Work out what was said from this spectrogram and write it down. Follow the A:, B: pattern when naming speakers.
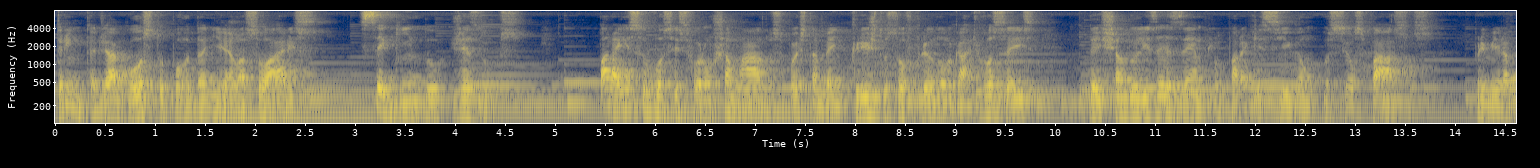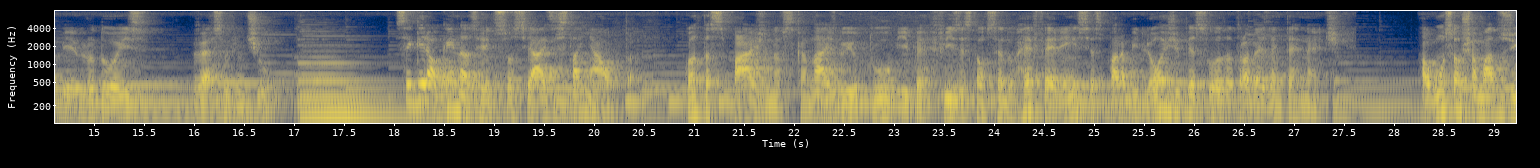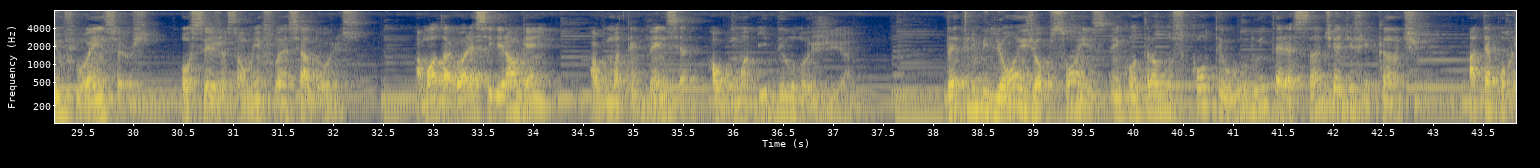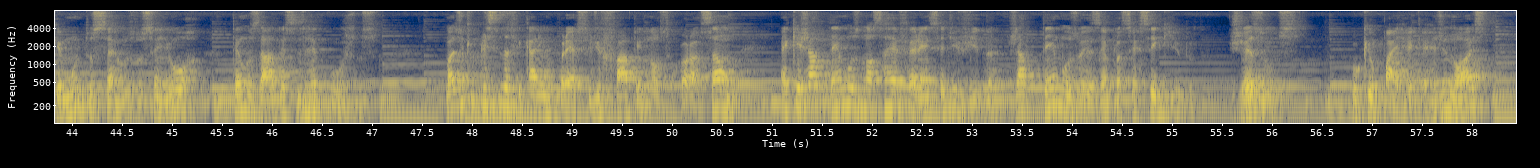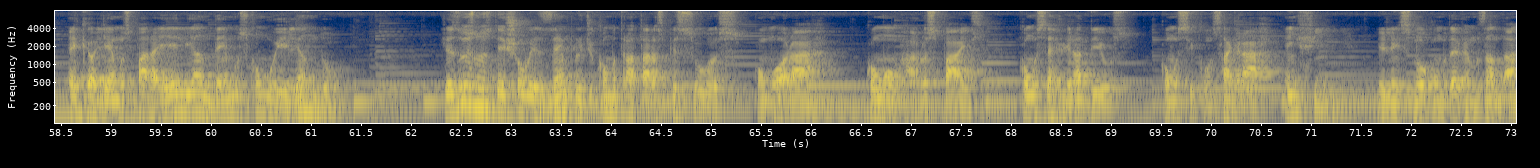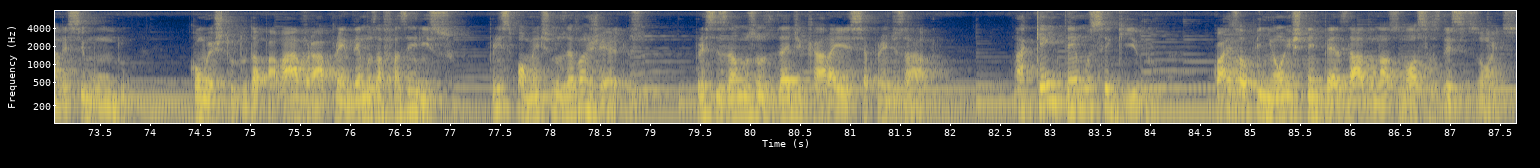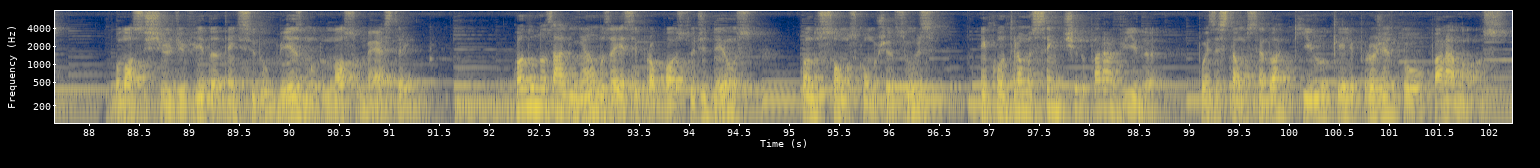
A: 30 de agosto, por Daniela Soares, Seguindo Jesus. Para isso vocês foram chamados, pois também Cristo sofreu no lugar de vocês, deixando-lhes exemplo para que sigam os seus passos. 1 Pedro 2, verso 21. Seguir alguém nas redes sociais está em alta. Quantas páginas, canais do YouTube e perfis estão sendo referências para milhões de pessoas através da internet? Alguns são chamados de influencers, ou seja, são influenciadores. A moda agora é seguir alguém, alguma tendência, alguma ideologia. Dentre milhões de opções, encontramos conteúdo interessante e edificante, até porque muitos servos do Senhor têm usado esses recursos. Mas o que precisa ficar impresso de fato em nosso coração é que já temos nossa referência de vida, já temos o exemplo a ser seguido: Jesus. O que o Pai requer de nós é que olhemos para Ele e andemos como Ele andou. Jesus nos deixou o exemplo de como tratar as pessoas, como orar, como honrar os pais, como servir a Deus, como se consagrar, enfim, ele ensinou como devemos andar nesse mundo. Com o estudo da palavra, aprendemos a fazer isso, principalmente nos evangelhos. Precisamos nos dedicar a esse aprendizado. A quem temos seguido? Quais opiniões têm pesado nas nossas decisões? O nosso estilo de vida tem sido o mesmo do nosso Mestre? Quando nos alinhamos a esse propósito de Deus, quando somos como Jesus, encontramos sentido para a vida, pois estamos sendo aquilo que Ele projetou para nós.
